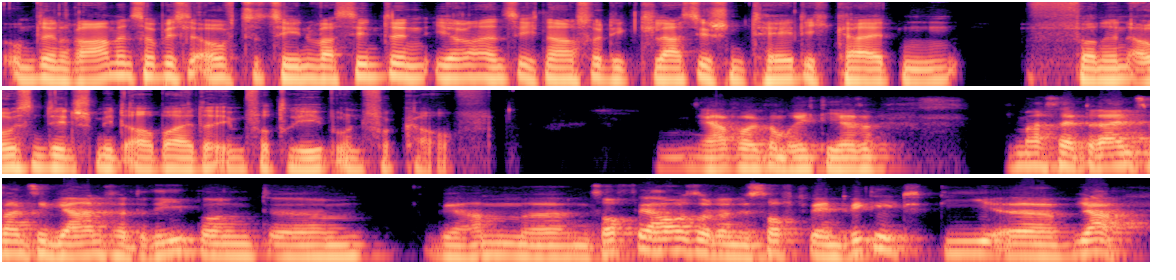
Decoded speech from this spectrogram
um den Rahmen so ein bisschen aufzuziehen. Was sind denn Ihrer Ansicht nach so die klassischen Tätigkeiten für einen Außendienstmitarbeiter im Vertrieb und Verkauf? Ja, vollkommen richtig. Also ich mache seit 23 Jahren Vertrieb und ähm, wir haben äh, ein Softwarehaus oder eine Software entwickelt, die äh, ja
